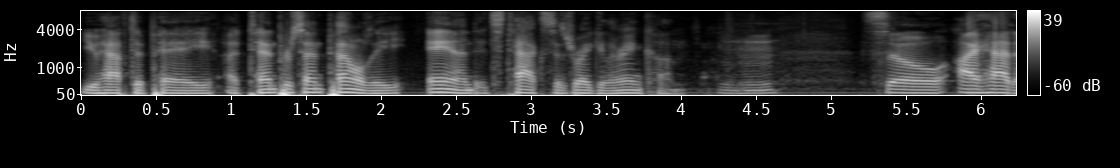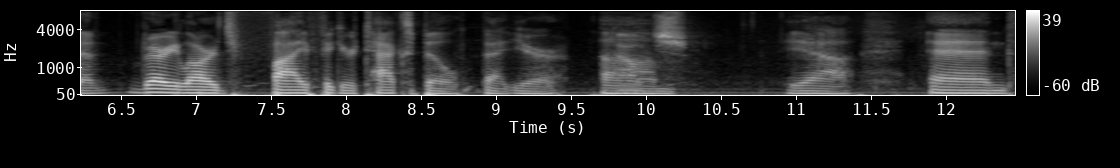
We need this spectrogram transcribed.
you have to pay a 10% penalty and it's taxed as regular income. Mm-hmm. So I had a very large five figure tax bill that year. Um, Ouch. Yeah. And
